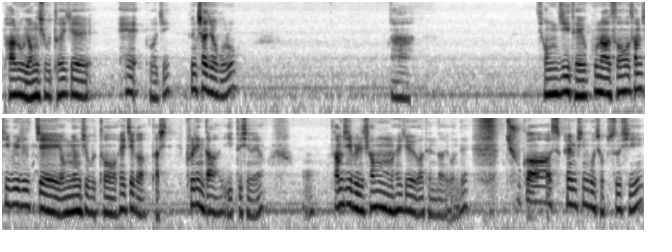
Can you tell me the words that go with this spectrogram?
바로 0시부터 해제 해 뭐지? 순차적으로 아 정지되고 나서 31일째 00시부터 해제가 다시 풀린다 이 뜻이네요. 어, 30일 참으면 해제가 된다 이건데 추가 스팸 신고 접수 시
